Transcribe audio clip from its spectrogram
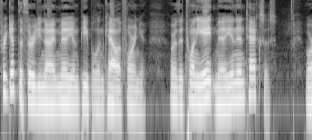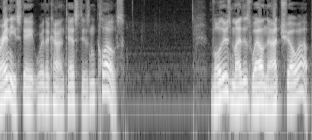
Forget the 39 million people in California, or the 28 million in Texas, or any state where the contest isn't close. Voters might as well not show up.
